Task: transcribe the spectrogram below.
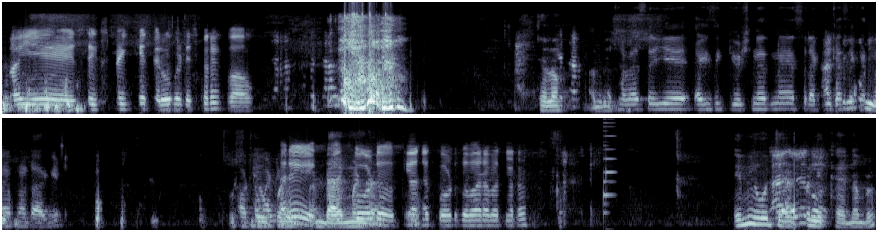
भाई ये सिक्स पिक के थ्रू पे डिस्कनेक्ट वाओ चलो। अभी अच्छा वैसे ये एग्जीक्यूशनर ने सिलेक्ट कैसे करना है अपना टारगेट अरे डायमंड कोड क्या था कोड दोबारा बताना एमी वो चैट पर लिखा है ना ब्रो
